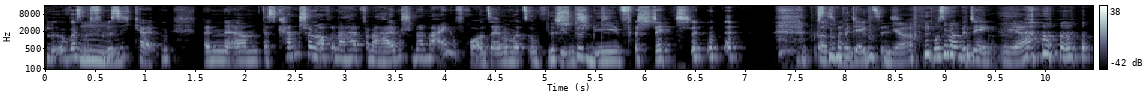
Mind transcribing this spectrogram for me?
irgendwas mit mm. Flüssigkeiten, dann ähm, das kann schon auch innerhalb von einer halben Stunde mal eingefroren sein, wenn man es irgendwie im Schnee versteckt. Muss man bedenken, ja. Muss man bedenken, ja.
